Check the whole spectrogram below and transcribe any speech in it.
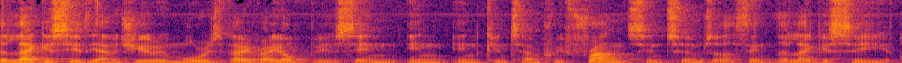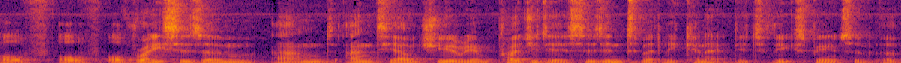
the legacy of the Algerian War is very, very obvious in, in, in contemporary France in terms of, I think, the legacy of, of, of racism and anti Algerian prejudice is intimately connected to the experience of, of,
